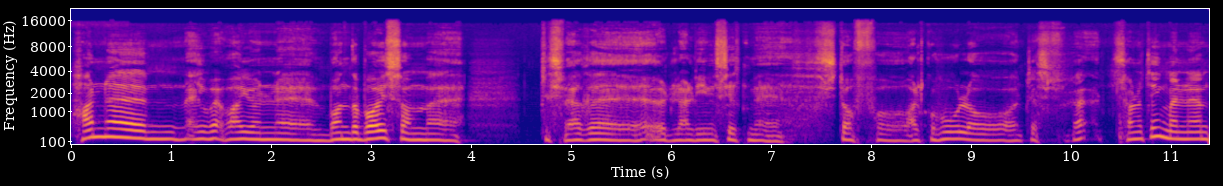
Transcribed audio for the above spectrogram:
Han uh, var jo en uh, Wonderboy som uh, dessverre ødela livet sitt med stoff og alkohol og sånne ting. Men eh,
